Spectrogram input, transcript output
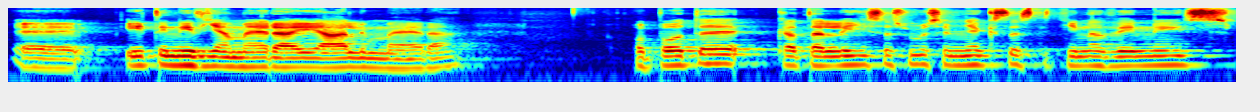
ε, ή την ίδια μέρα ή άλλη μέρα Οπότε καταλήγεις ας πούμε σε μια εξεταστική να δίνεις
